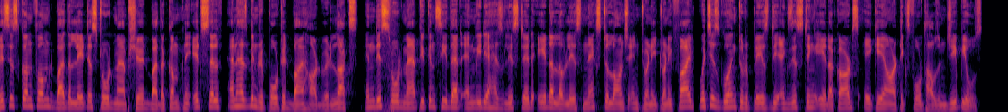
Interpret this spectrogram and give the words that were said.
This is confirmed by the latest roadmap shared by the company itself and has been reported by Hardwareluxx. In this roadmap, you can see that Nvidia has listed Ada Lovelace next to launch in 2025, which is going to replace the existing Ada cards aka RTX 4000 GPUs.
